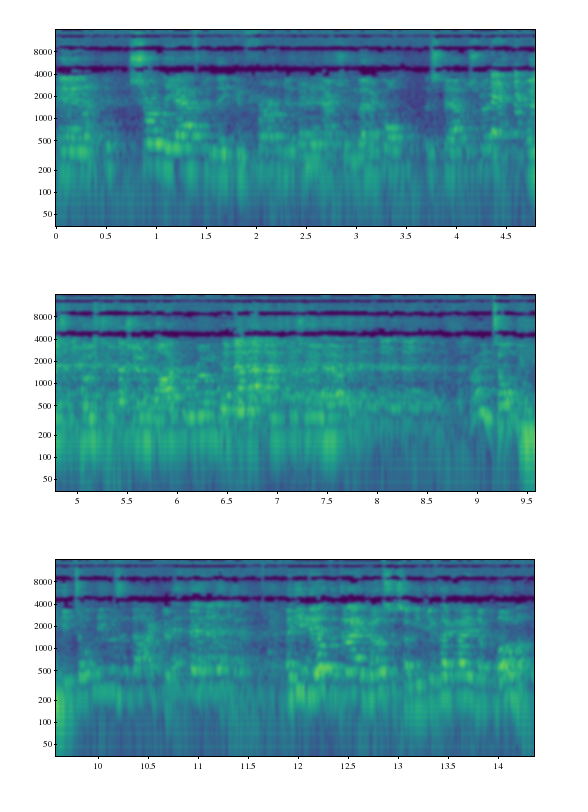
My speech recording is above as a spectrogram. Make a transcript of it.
and shortly after, they confirmed it in an actual medical establishment, as opposed to the gym locker room where the first exam happened. He told me. He told me he was a doctor. And he nailed the diagnosis. I mean, give that guy a diploma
